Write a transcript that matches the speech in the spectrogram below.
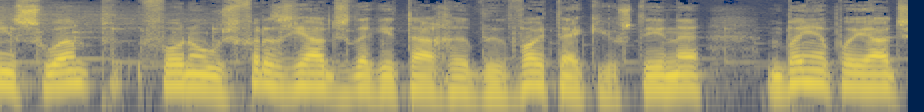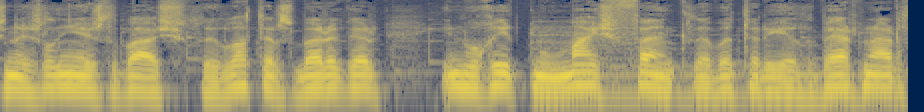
Em Swamp foram os fraseados da guitarra de Wojtek Justina, bem apoiados nas linhas de baixo de Lottersberger e no ritmo mais funk da bateria de Bernard,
